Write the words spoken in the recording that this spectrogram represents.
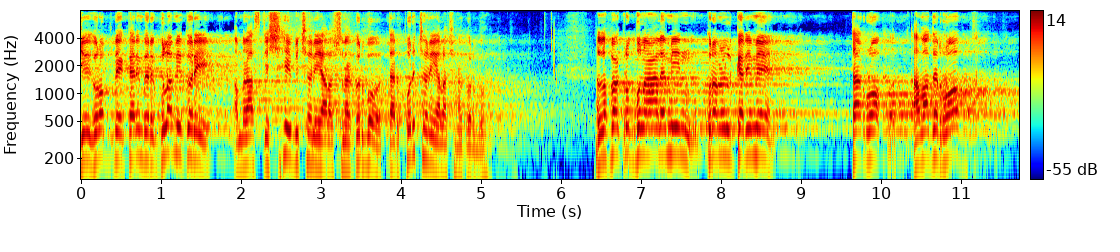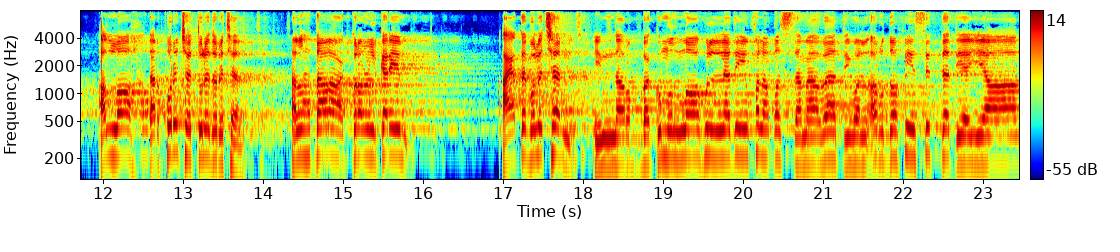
যে রব্বে কারিমের গোলামি করি, আমরা আজকে সেই বিষয় নিয়ে আলোচনা করব, তার পরিচয় নিয়ে আলোচনা করব। আল্লাহ পাক রব্বুল আলমিন কোরআনুল কারিমে তার রব, আমাদের রব, আল্লাহ তার পরিচয় তুলে ধরেছেন। আল্লাহ তাআলা কোরআনুল কারীম আয়াতে বলেছেন, ইন্না রাব্বাকুমুল্লাহুল্লাযী খালাকাস সামাওয়াতি ওয়াল আরদা ফি সিত্তাতি আইয়াম।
